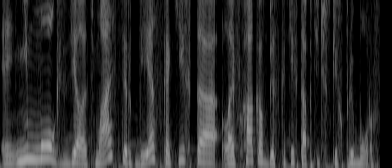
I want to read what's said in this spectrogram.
не мог сделать мастер без каких-то лайфхаков, без каких-то оптических приборов.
